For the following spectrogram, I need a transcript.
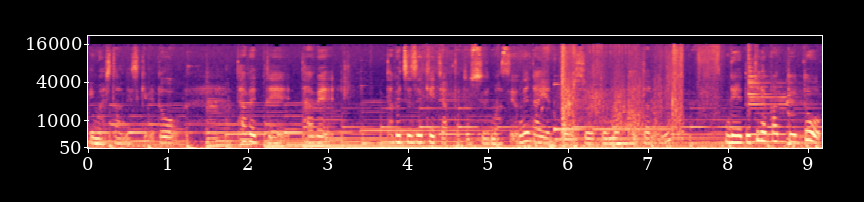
今したんですけれど食べて食べ食べ続けちゃったとしますよねダイエットをしようと思っていたのに。でどちらかっていうと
